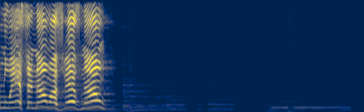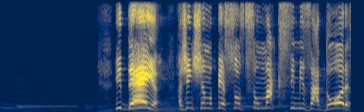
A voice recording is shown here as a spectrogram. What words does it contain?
influencer, não, às vezes não. Ideia. A gente chama pessoas que são maximizadoras,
